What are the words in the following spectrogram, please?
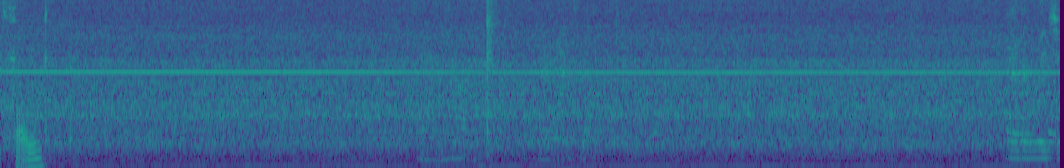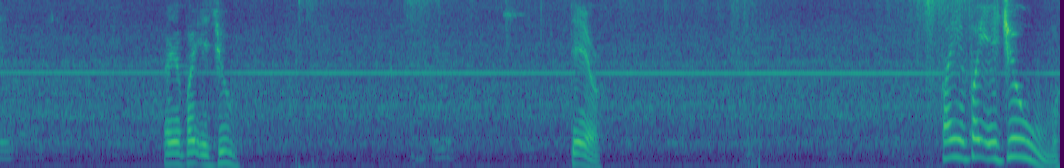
Sound. I don't you. I invited you. There. I invited you.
